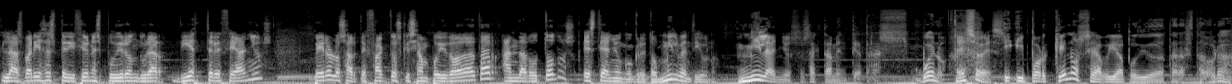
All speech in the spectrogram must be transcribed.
las varias expediciones pudieron durar 10-13 años, pero los artefactos que se han podido datar han dado todos este año en concreto, 1021. Mil años exactamente atrás. Bueno, Eso es. ¿y, y por qué no se había podido datar hasta ahora?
